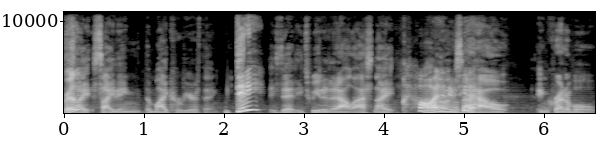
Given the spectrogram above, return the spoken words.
Really? cite- citing the my career thing. Did he? He did. He tweeted it out last night. Oh, I didn't uh, even see that. How incredible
